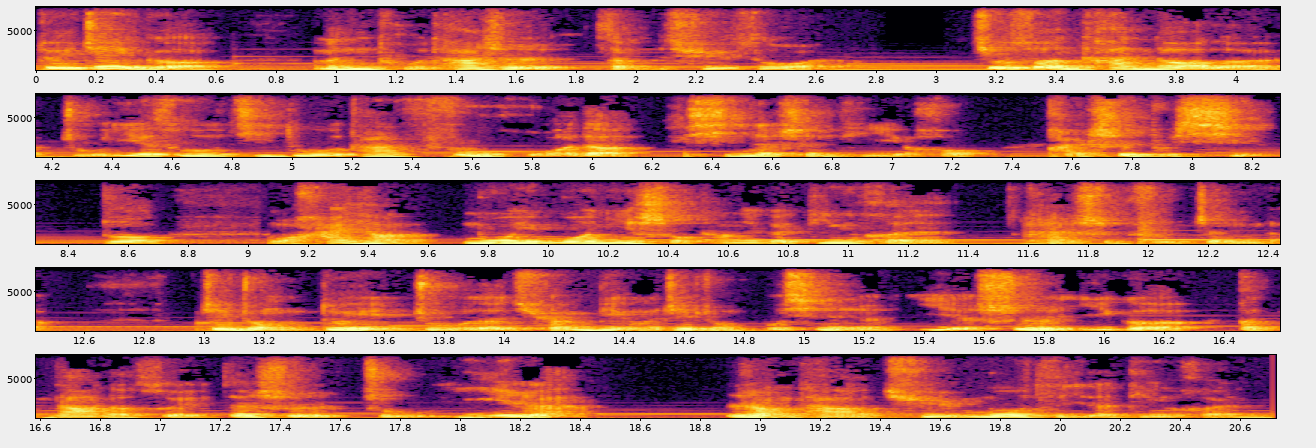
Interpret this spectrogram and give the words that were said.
对这个门徒他是怎么去做的？就算看到了主耶稣基督他复活的新的身体以后，还是不信，说。我还想摸一摸你手上那个钉痕，看是不是真的。这种对主的权柄的这种不信任，也是一个很大的罪。但是主依然让他去摸自己的钉痕，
